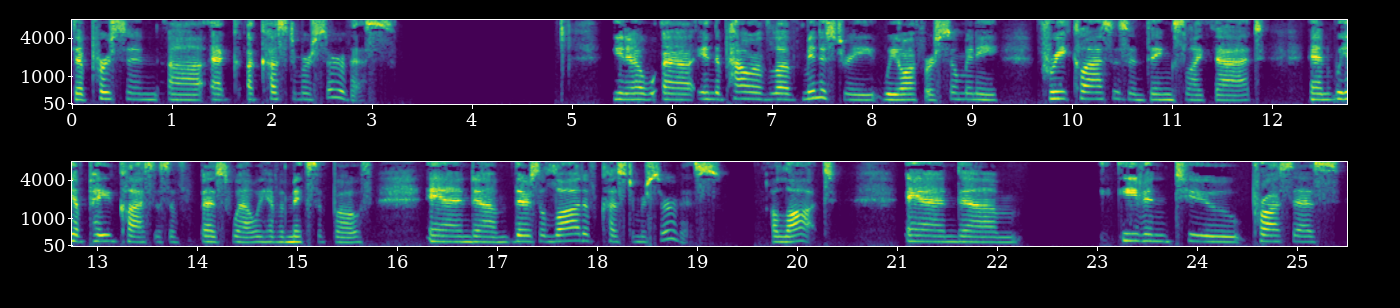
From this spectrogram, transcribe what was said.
the person uh, at a customer service. You know, uh, in the Power of Love ministry, we offer so many free classes and things like that. And we have paid classes of, as well. We have a mix of both. And um, there's a lot of customer service. A lot. And um, even to process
